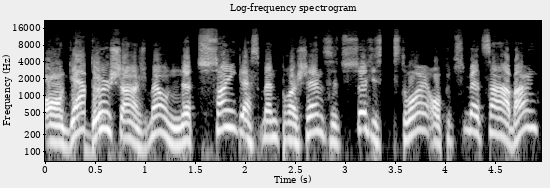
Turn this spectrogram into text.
on garde deux changements, on note cinq la semaine prochaine, c'est tout ça l'histoire, on peut-tu mettre ça en banque?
